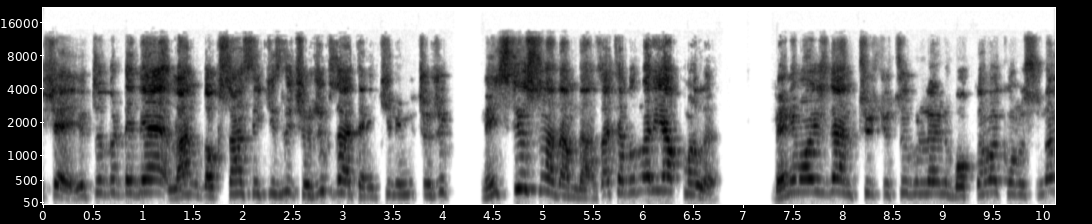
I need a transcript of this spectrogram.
şey YouTuber dede lan 98'li çocuk zaten 2000'li çocuk. Ne istiyorsun adamdan? Zaten bunları yapmalı. Benim o yüzden Türk YouTuber'larını boklama konusunda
